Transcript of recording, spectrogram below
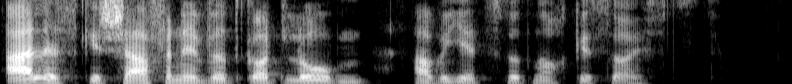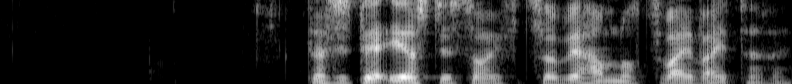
Alles Geschaffene wird Gott loben, aber jetzt wird noch geseufzt. Das ist der erste Seufzer. Wir haben noch zwei weitere.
